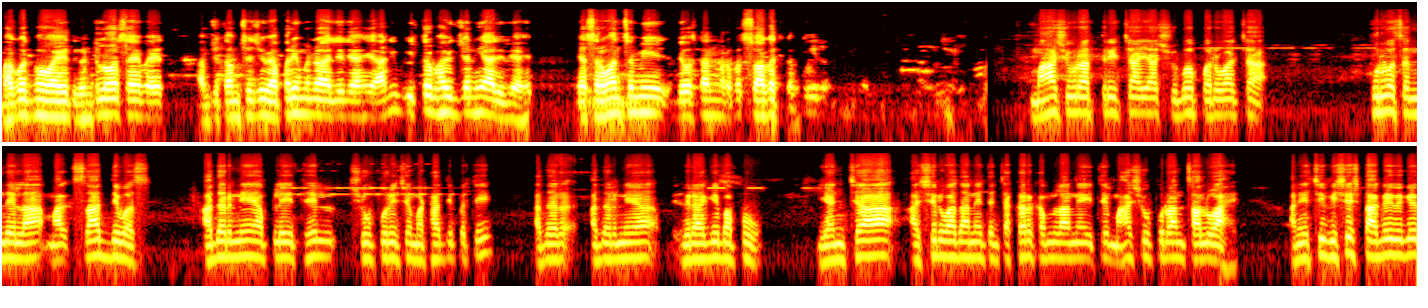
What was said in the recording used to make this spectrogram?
भागवत भाऊ आहेत घंटलवार साहेब आहेत आमचे तामशाचे व्यापारी मंडळ आलेले आहे आणि इतर भाविकजनही आलेले आहेत. या सर्वांचं मी देवस्थानमार्फत स्वागत करतो. महाशिवरात्रीच्या या शुभ पर्वाच्या पूर्वसंध्येला माग सात दिवस आदरणीय आपले येथील शिवपुरीचे मठाधिपती आदर आदरणीय विरागी बापू यांच्या आशीर्वादाने त्यांच्या करकमलाने इथे महाशिवपुराण चालू आहे. आणि याची विशेष आगळी वेगळी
